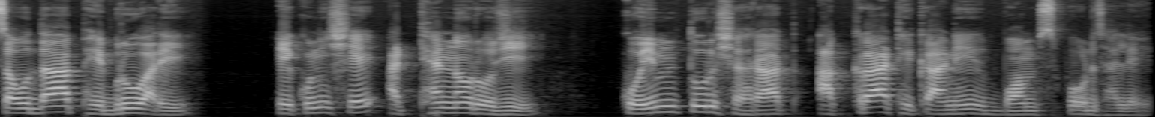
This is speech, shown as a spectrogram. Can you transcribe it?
चौदा फेब्रुवारी एकोणीसशे अठ्ठ्याण्णव रोजी कोइंबतूर शहरात अकरा ठिकाणी बॉम्बस्फोट झाले.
